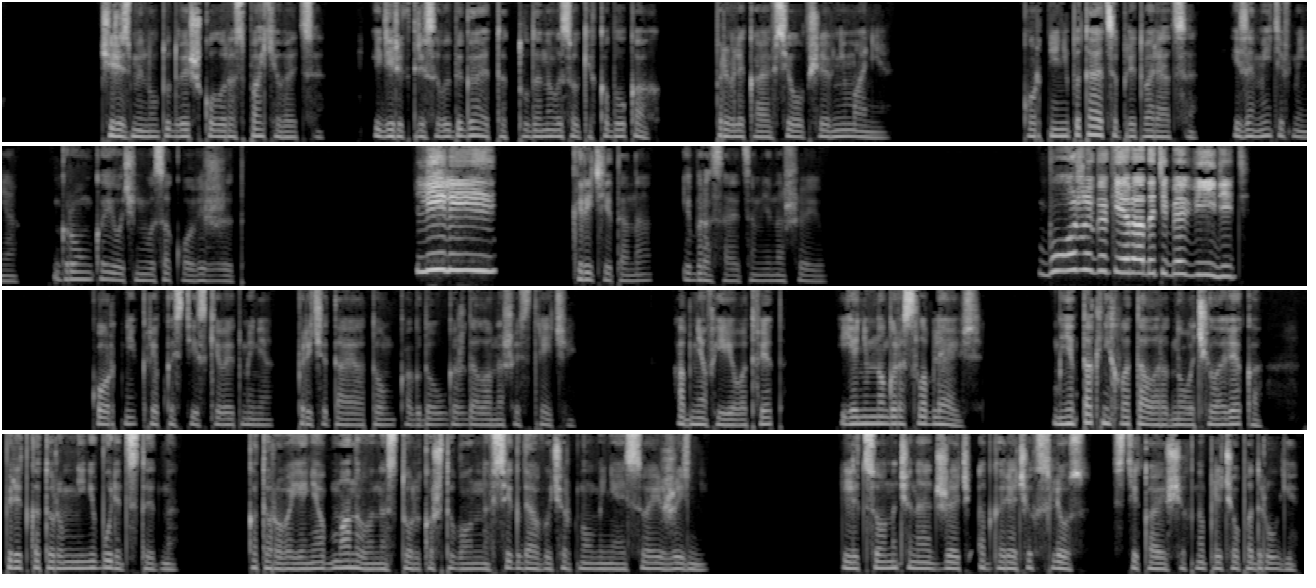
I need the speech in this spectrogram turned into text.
Через минуту дверь школы распахивается, и директриса выбегает оттуда на высоких каблуках, привлекая всеобщее внимание. Кортни не пытается притворяться и, заметив меня, громко и очень высоко визжит. «Лили!» — кричит она и бросается мне на шею. «Боже, как я рада тебя видеть!» Кортни крепко стискивает меня, причитая о том, как долго ждала нашей встречи. Обняв ее в ответ, я немного расслабляюсь. Мне так не хватало родного человека, перед которым мне не будет стыдно, которого я не обманываю настолько, чтобы он навсегда вычеркнул меня из своей жизни. Лицо начинает жечь от горячих слез, стекающих на плечо подруги.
